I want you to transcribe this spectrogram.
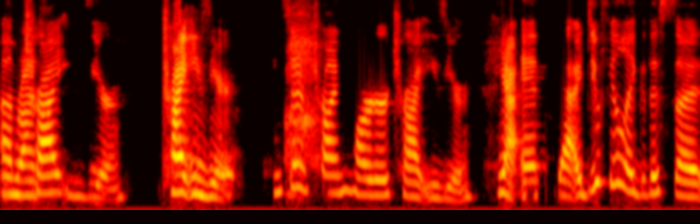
um, run, try easier. Try easier. Instead of trying harder, try easier. Yeah. And yeah, I do feel like this uh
